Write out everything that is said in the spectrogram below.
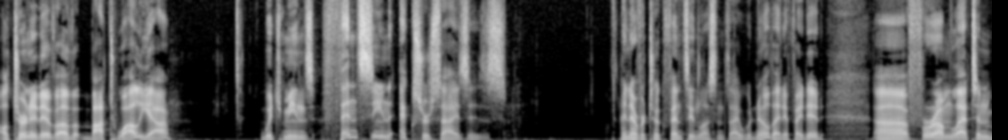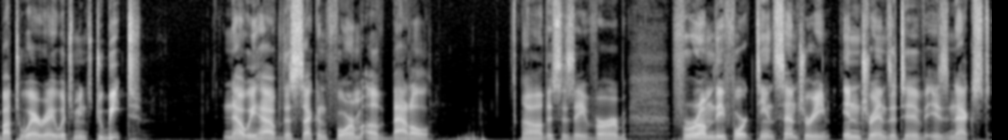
Alternative of battualia, which means fencing exercises. I never took fencing lessons. I would know that if I did. Uh, from Latin battuere, which means to beat. Now we have the second form of battle. Uh, this is a verb from the 14th century. Intransitive is next.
